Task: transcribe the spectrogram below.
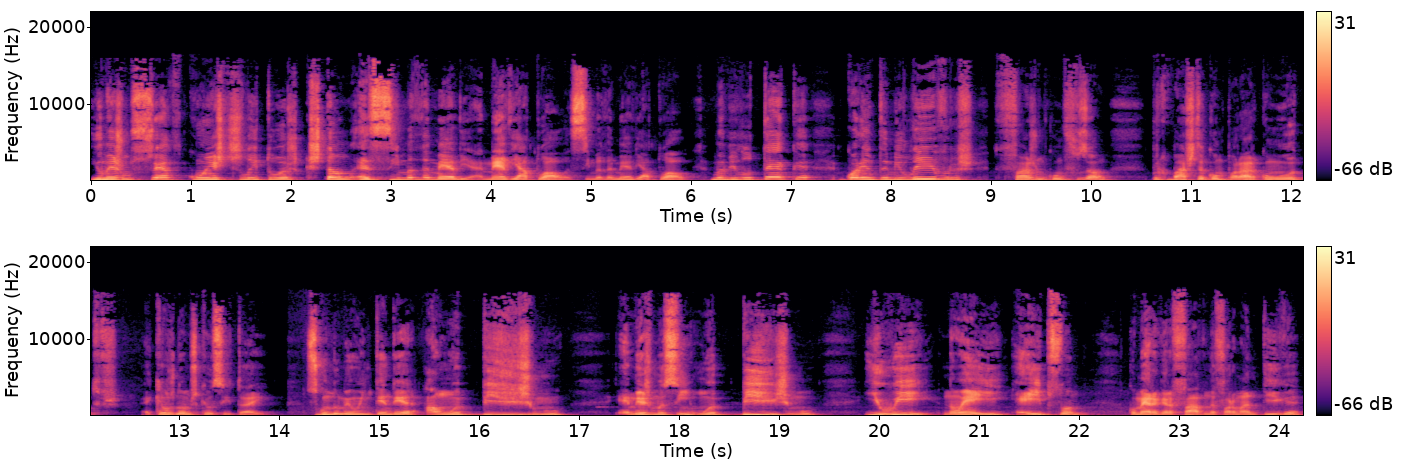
E o mesmo sucede com estes leitores que estão acima da média, a média atual, acima da média atual. Uma biblioteca, 40 mil livros, faz-me confusão. Porque basta comparar com outros, aqueles nomes que eu citei, segundo o meu entender, há um abismo, é mesmo assim, um abismo e o I não é I, é Y, como era grafado na forma antiga,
